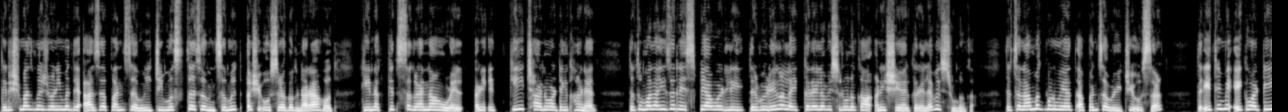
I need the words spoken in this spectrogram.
करिश्माज मेजवानीमध्ये आज आपण चवळीची मस्त चमचमीत अशी उसळ बघणार आहोत की नक्कीच सगळ्यांना आवडेल आणि इतकी छान वाटेल खाण्यात. तर तुम्हाला ही जर रेसिपी आवडली तर व्हिडिओला लाईक करायला विसरू नका आणि शेअर करायला विसरू नका. तर चला मग बनवूयात आपण चवळीची उसळ. तर इथे मी एक वाटी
